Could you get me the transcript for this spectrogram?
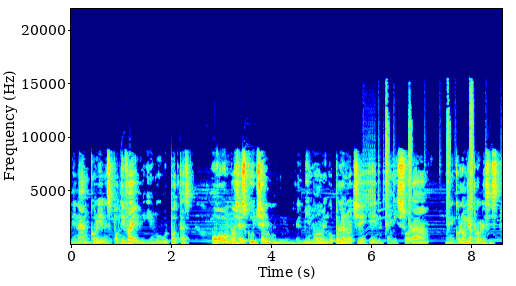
en Anchor y en Spotify y en Google Podcast, o nos escuchen el mismo domingo por la noche en emisora en Colombia Progresista.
